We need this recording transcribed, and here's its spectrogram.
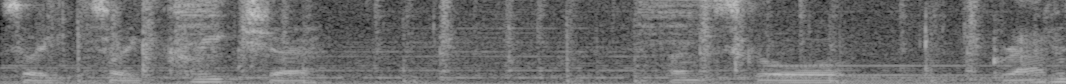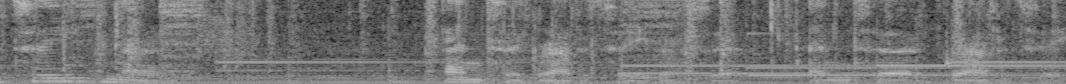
sorry, sorry, creature underscore gravity. No, enter gravity. That's it. Enter gravity.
